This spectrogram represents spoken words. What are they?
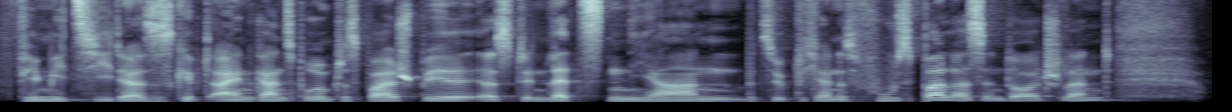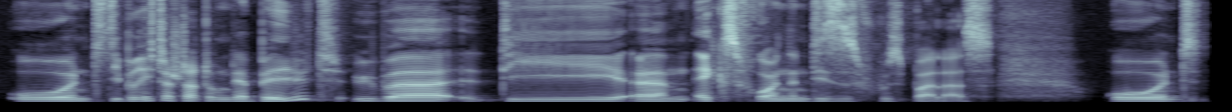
Femizide? Also es gibt ein ganz berühmtes Beispiel aus den letzten Jahren bezüglich eines Fußballers in Deutschland und die Berichterstattung der Bild über die ähm, Ex-Freundin dieses Fußballers. Und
